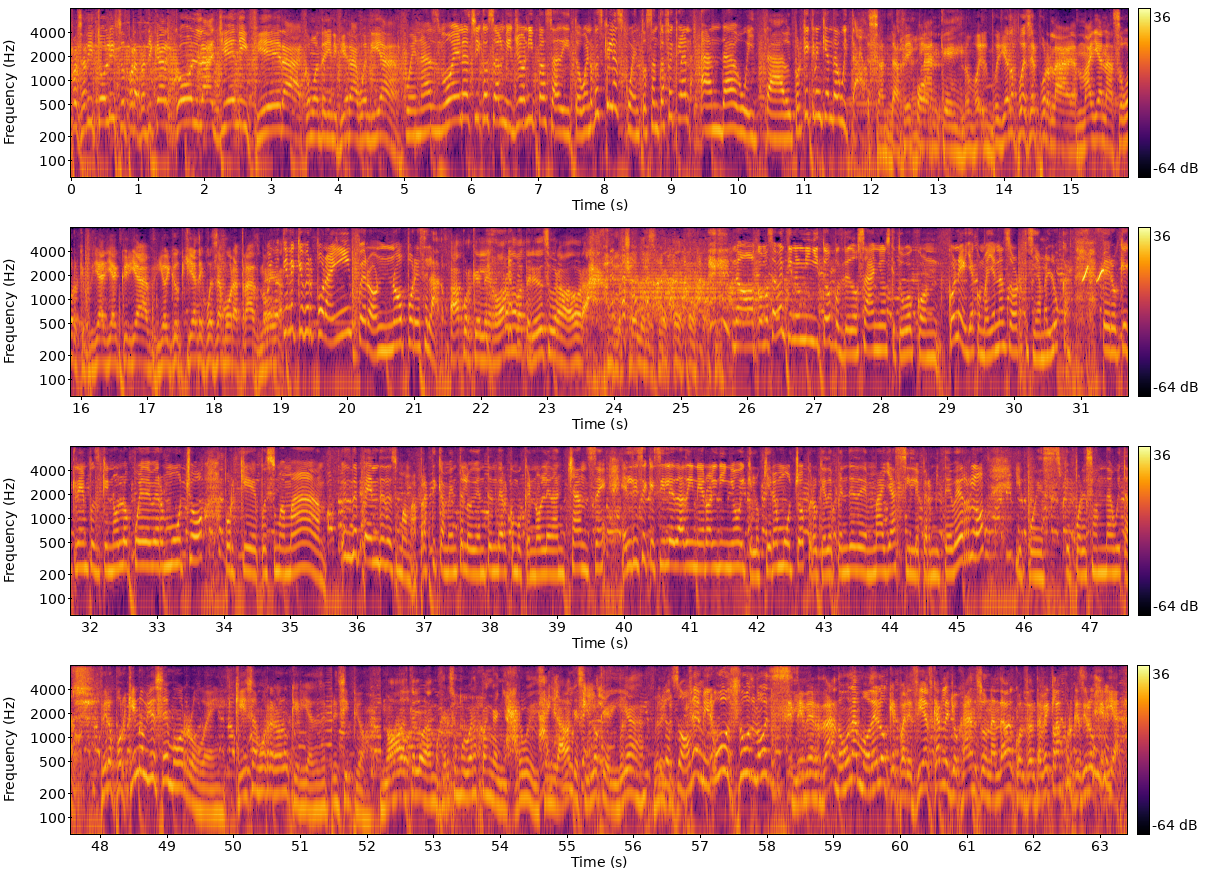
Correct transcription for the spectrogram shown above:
Pasadito, listos para platicar con la Jennifiera. ¿Cómo anda Jennifiera? Buen día. Buenas, buenas chicos, al millón y pasadito. Bueno, pues que les cuento, Santa Fe Clan anda agüitado. ¿Y por qué creen que anda agüitado? Santa Fe ¿Por Clan. qué? No, pues, pues ya no puede ser por la Maya Nazor, que pues ya, ya, ya, yo, yo ya dejó ese amor atrás, ¿no? Bueno, tiene que ver por ahí, pero no por ese lado. Ah, porque le robaron la batería de su grabadora. No, como saben, tiene un niñito pues de dos años que tuvo con, con ella, con Maya Nazor, que se llama Luca. Pero ¿qué creen? Pues que no lo puede ver mucho porque pues su mamá, pues depende de su mamá. Prácticamente lo dio a entender como que no le dan chance. Él dice que sí le da dinero al niño y que lo quiere mucho, pero que depende de Maya si le permite verlo. Y pues que por eso anda aguitado. Pero ¿por qué no vio ese morro, güey? Que esa morra no lo quería desde el principio. No, es que lo- las mujeres son muy buenas para engañar, güey. Se Ay, miraba que sí lo quería. Y los hombres. Se miró, uh, su, no, de- de verdad, ¿no? Una modelo que parecía Scarlett Johansson, andaba con Santa Fe Clan porque sí lo quería.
